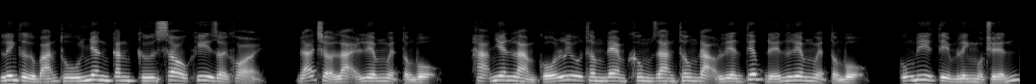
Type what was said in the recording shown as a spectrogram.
Linh tử bán thú nhân căn cứ sau khi rời khỏi, đã trở lại liêm nguyệt tổng bộ, hạ nhiên làm cố lưu thâm đem không gian thông đạo liên tiếp đến liêm nguyệt tổng bộ, cũng đi tìm Linh một chuyến,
